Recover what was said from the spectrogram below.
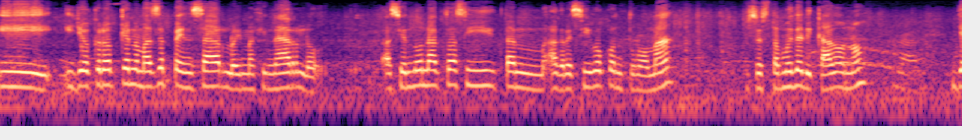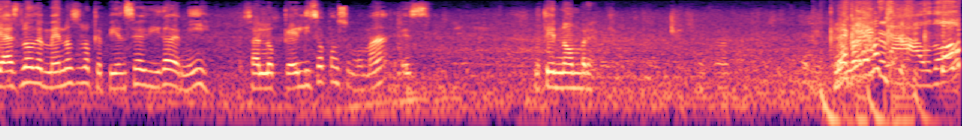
Y, y yo creo que nomás de pensarlo, imaginarlo, haciendo un acto así tan agresivo con tu mamá, pues está muy delicado, ¿no? Ya es lo de menos lo que piense y diga de mí. O sea, lo que él hizo con su mamá es. no tiene nombre. Recordemos que sí. Todo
